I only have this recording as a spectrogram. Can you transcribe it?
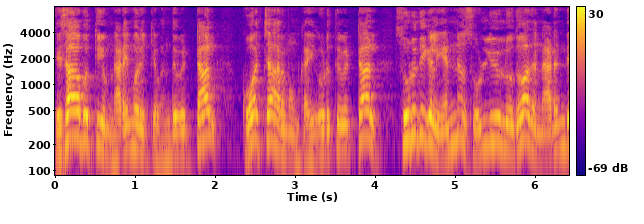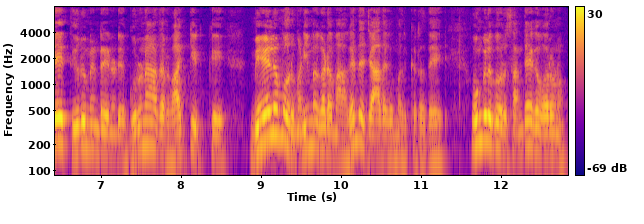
திசாபுத்தியும் நடைமுறைக்கு வந்துவிட்டால் கோச்சாரமும் கை கொடுத்து விட்டால் சுருதிகள் என்ன சொல்லியுள்ளதோ அது நடந்தே தீரும் என்ற என்னுடைய குருநாதர் வாக்கிற்கு மேலும் ஒரு மணிமகடமாக இந்த ஜாதகம் இருக்கிறது. உங்களுக்கு ஒரு சந்தேகம் வரணும்.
